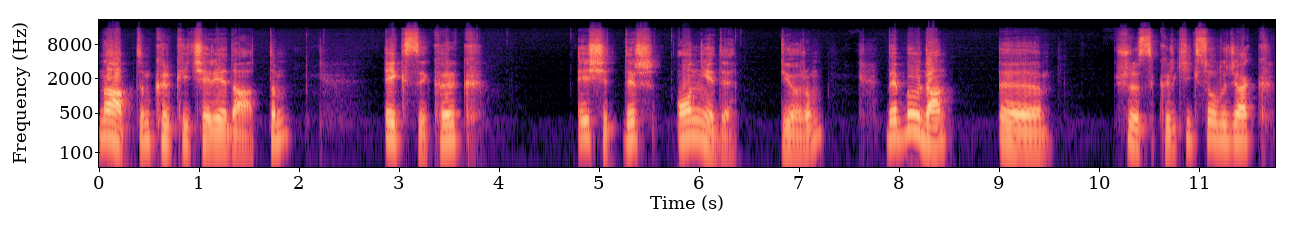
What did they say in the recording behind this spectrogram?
ne yaptım 40'ı içeriye dağıttım. Eksi 40 eşittir 17 diyorum. Ve buradan e, şurası 40x olacak.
